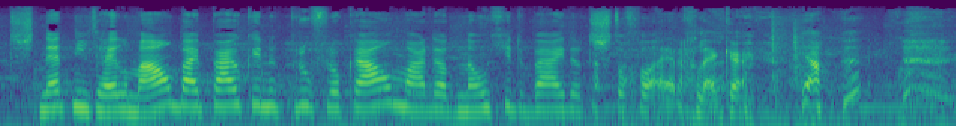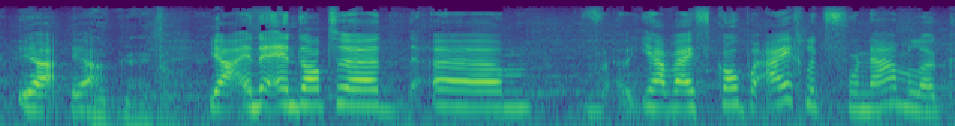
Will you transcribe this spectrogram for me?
het is net niet helemaal bij Puik in het proeflokaal. Maar dat nootje erbij, dat is toch wel erg lekker. Ja, ja, ja. ja en, en dat... Uh, um, ja, wij verkopen eigenlijk voornamelijk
